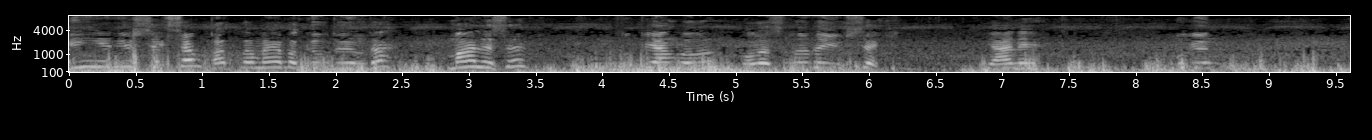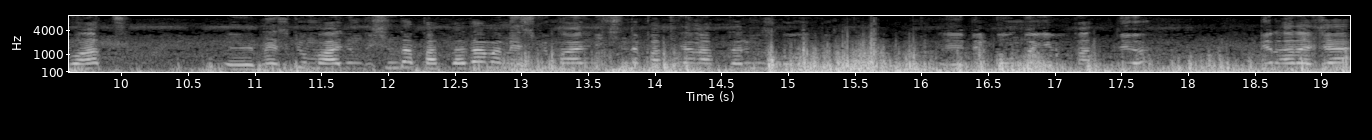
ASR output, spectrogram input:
1780 patlamaya bakıldığında maalesef bu piyangonun olasılığı da yüksek. Yani bugün bu hat e, meskun mahallin dışında patladı ama meskun mahallin içinde patlayan hatlarımız da oldu. E, bir bomba gibi patlıyor. Bir araca,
